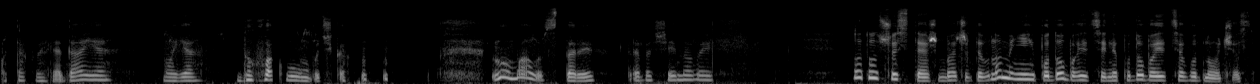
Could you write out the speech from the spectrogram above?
отак виглядає моя нова клумбочка. Ну, мало ж старих, треба ще й нових. Ну тут щось теж, бачите, воно мені і подобається, і не подобається водночас.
